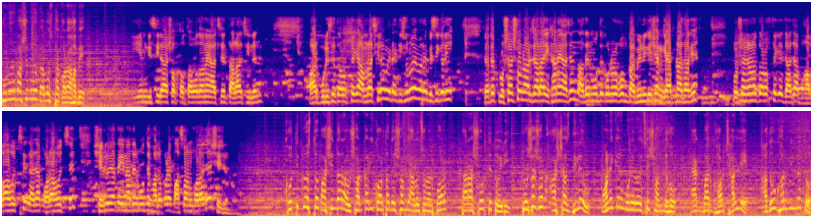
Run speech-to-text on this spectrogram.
পুনর্বাসনেরও ব্যবস্থা করা হবে। ইএমডিসিরা সব তত্ত্বাবধানে আছে তারা ছিলেন। আর পুলিশের তরফ থেকে আমরা ছিলাম এটা কিছু নয় মানে বেসিক্যালি যাতে প্রশাসন আর যারা এখানে আছেন তাদের মধ্যে কোনো রকম কমিউনিকেশন গ্যাপ না থাকে। প্রশাসনের তরফ থেকে যা যা ভাবা হচ্ছে যা যা করা হচ্ছে সেগুলো যাতে এনাদের মধ্যে ভালো করে পাস অন করা যায় সেই জন্য ক্ষতিগ্রস্ত বাসিন্দারাও সরকারি কর্তাদের সঙ্গে আলোচনার পর তারা সরতে তৈরি। প্রশাসন আশ্বাস দিলেও অনেকের মনে রয়েছে সন্দেহ। একবার ঘর ছাড়লে আদৌ ঘর মিলবে তো?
